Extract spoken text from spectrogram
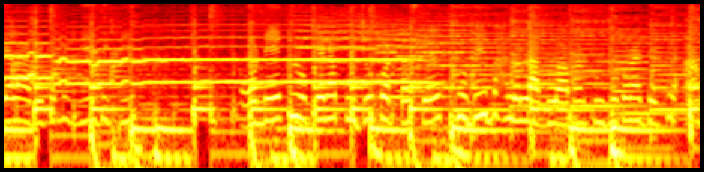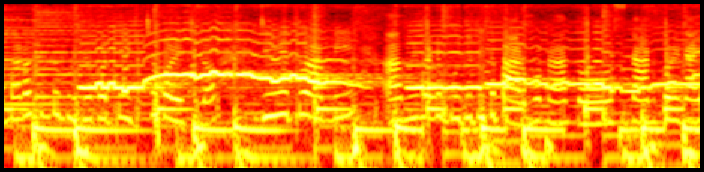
গেলাম এখানে গিয়ে দেখি অনেক লোকেরা পুজো করতেছে। খুবই ভালো লাগল আমার পুজো করা দেখে। আমারও কিন্তু পুজো করতে ইচ্ছা করেছিল। যেহেতু আমি আমি মানে পুজো দিতে পারব না, তো স্নান করি নাই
